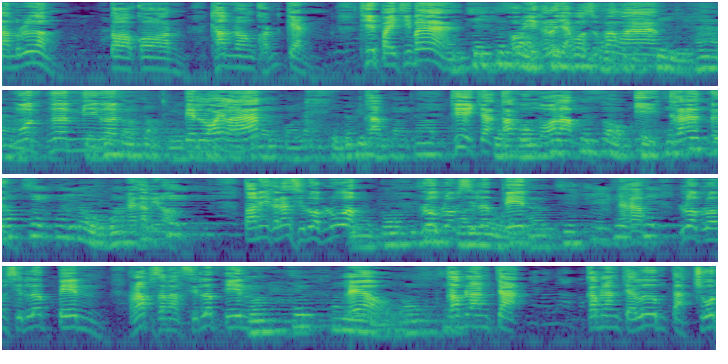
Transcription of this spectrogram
ลำเรื่องต่อก่อนทำนองขอนแก่น ที่ไปที่มาเพอวีก็เลยอยากบอกสุฟังว่าเงินเงินมีเงินเป็นร้อยล้านครับ ที่จะทำวงหมอลำอีกคณะหนึ่งนะครับพี่น้องตอนนี้กำลังสิรวบรวม รวบรวมศิลปินนะครับ รวบรวมศิลปิน รับสมัครศิลปิน แล้วกำลังจะกำลังจะเริ่มตัดชุด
